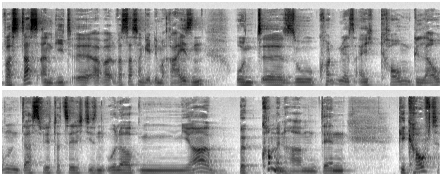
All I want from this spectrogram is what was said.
was das angeht, äh, aber was das angeht im Reisen. Und äh, so konnten wir es eigentlich kaum glauben, dass wir tatsächlich diesen Urlaub ja bekommen haben, denn Gekauft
